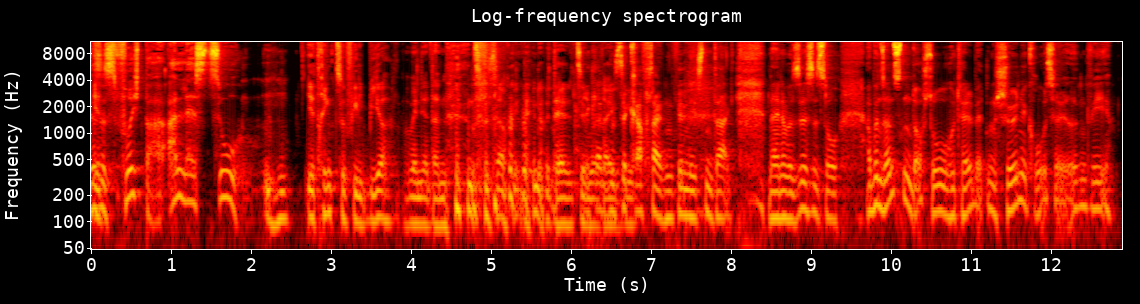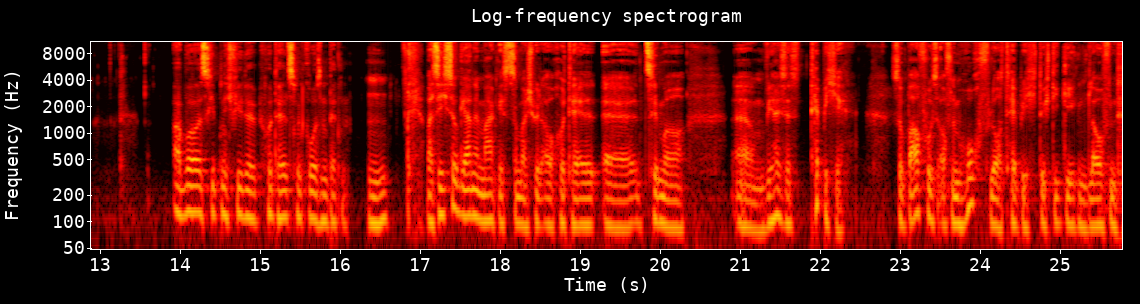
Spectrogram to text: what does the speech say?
Das Jetzt. ist furchtbar. Alles zu. Mhm. Ihr trinkt zu viel Bier, wenn ihr dann zusammen in ein Hotelzimmer reingeht. musst du Kraft halten für den nächsten Tag. Nein, aber so ist es so. Aber ansonsten doch so Hotelbetten, schöne, große irgendwie. Aber es gibt nicht viele Hotels mit großen Betten. Mhm. Was ich so gerne mag, ist zum Beispiel auch Hotelzimmer ähm, wie heißt es, Teppiche. So barfuß auf einem Hochflorteppich durch die Gegend laufen.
